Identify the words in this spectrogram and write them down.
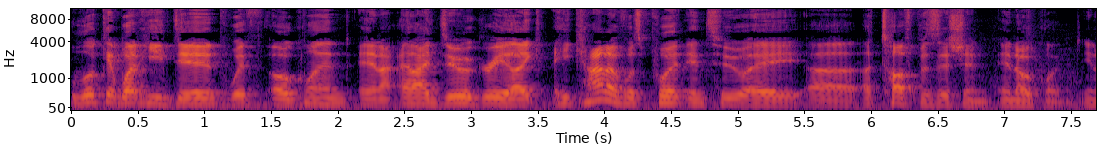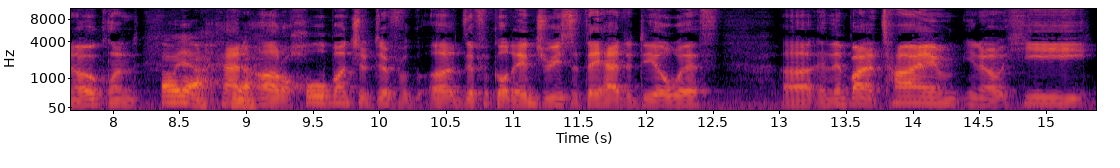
look at what he did with Oakland, and I, and I do agree. Like he kind of was put into a uh, a tough position in Oakland. You know, Oakland. Oh yeah, had, yeah. had a whole bunch of difficult uh, difficult injuries that they had to deal with, uh, and then by the time you know he,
